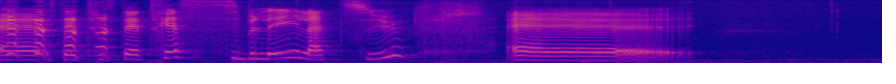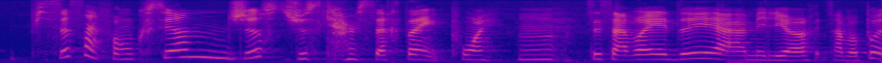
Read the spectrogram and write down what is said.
Euh, c'était, tr- c'était très ciblé là-dessus. Euh, puis ça, ça fonctionne juste jusqu'à un certain point. Mm. Sais, ça va aider à améliorer. Ça va pas,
